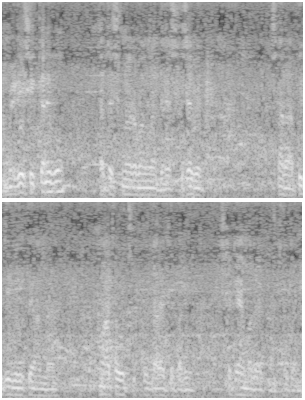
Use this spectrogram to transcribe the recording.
আমরা এটাই শিক্ষা নেব, যাতে সোনার বাংলাদেশ হিসেবে সারা পৃথিবীতে আমরা মাথা উচিত দাঁড়াতে পারি। সেটাই আমাদের একমাত্র জন্য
